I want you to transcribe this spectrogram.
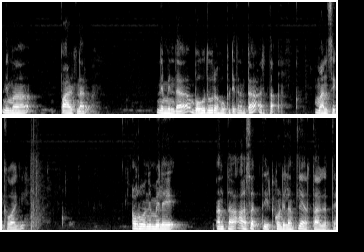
ನಿಮ್ಮ ಪಾರ್ಟ್ನರ್ ನಿಮ್ಮಿಂದ ಬಹುದೂರ ಹೋಗ್ಬಿಟ್ಟಿದ್ದಾನಂತ ಅರ್ಥ, ಮಾನಸಿಕವಾಗಿ. ಅವರು ನಿಮ್ಮ ಮೇಲೆ ಅಂಥ ಆಸಕ್ತಿ ಇಟ್ಕೊಂಡಿಲ್ಲ ಅಂತಲೇ ಅರ್ಥ ಆಗುತ್ತೆ.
